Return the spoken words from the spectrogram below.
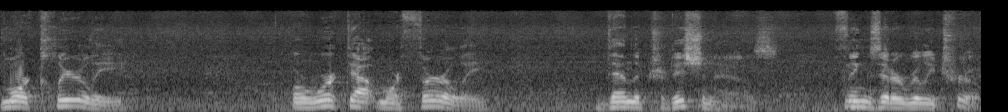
more clearly or worked out more thoroughly than the tradition has? Things that are really true.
